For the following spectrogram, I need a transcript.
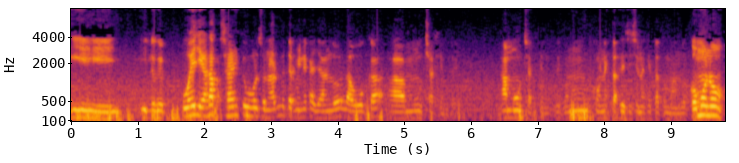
Y, lo que puede llegar a pasar es que Bolsonaro le termine callando la boca a mucha gente, a mucha gente con, con estas decisiones que está tomando. ¿Cómo no?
